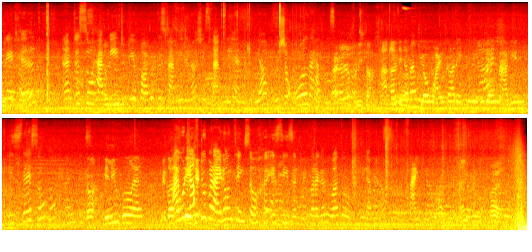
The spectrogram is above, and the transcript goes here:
great health. And I'm just so happy to be a part of this family dinner. She's family and yeah, wish you all the happiness. Anita Anita ma'am, your wild card entry will be there in Magian. Is there so? No, I don't think No, so. will you go and because I would love to, but I don't think so इस season में. पर अगर हुआ तो you never know. Thank you. Thank you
